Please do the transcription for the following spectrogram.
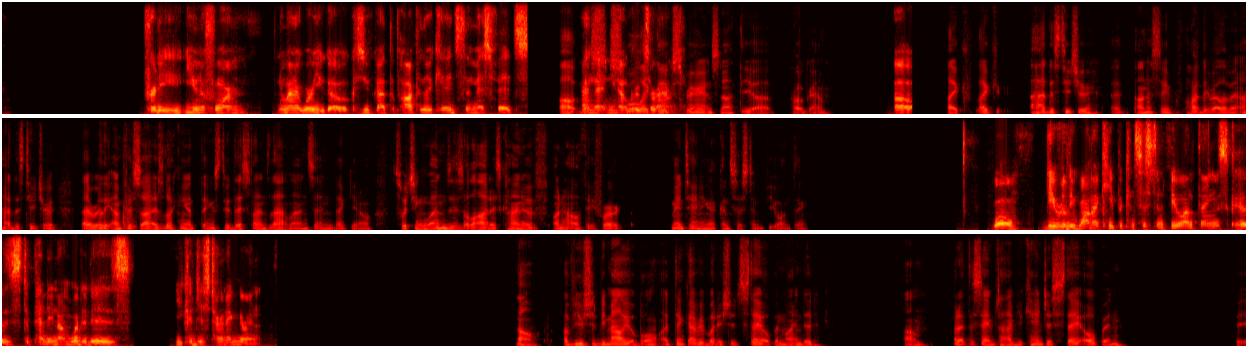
pretty uniform no matter where you go, because you've got the popular kids, the misfits. Oh, no, And then, you know, groups like around. the experience, not the uh program. Oh, Like, like I had this teacher. Uh, honestly, hardly relevant. I had this teacher that really emphasized looking at things through this lens, that lens, and like you know, switching lenses a lot is kind of unhealthy for maintaining a consistent view on things. Well, do you really want to keep a consistent view on things? Because depending on what it is, you could just turn ignorant. No, a view should be malleable. I think everybody should stay open minded. Um, but at the same time, you can't just stay open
